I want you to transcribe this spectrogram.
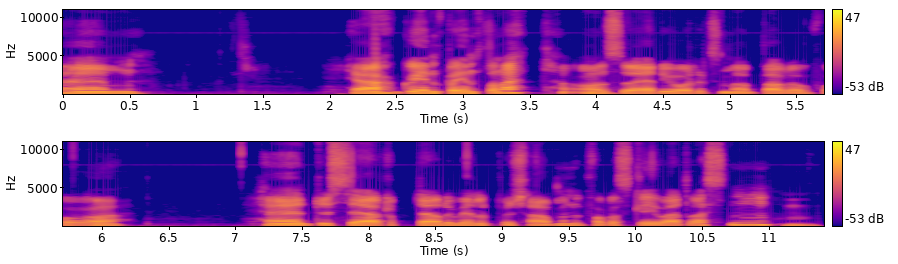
um, Ja, gå inn på internett, og så er det jo liksom bare å få uh, Du ser der du vil på skjermen for å skrive adressen, Mm.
